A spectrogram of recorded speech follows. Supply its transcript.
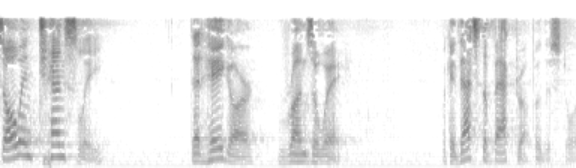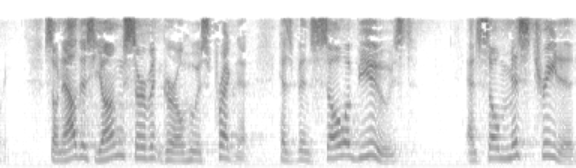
so intensely that Hagar runs away. Okay, that's the backdrop of the story. So now this young servant girl who is pregnant has been so abused and so mistreated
